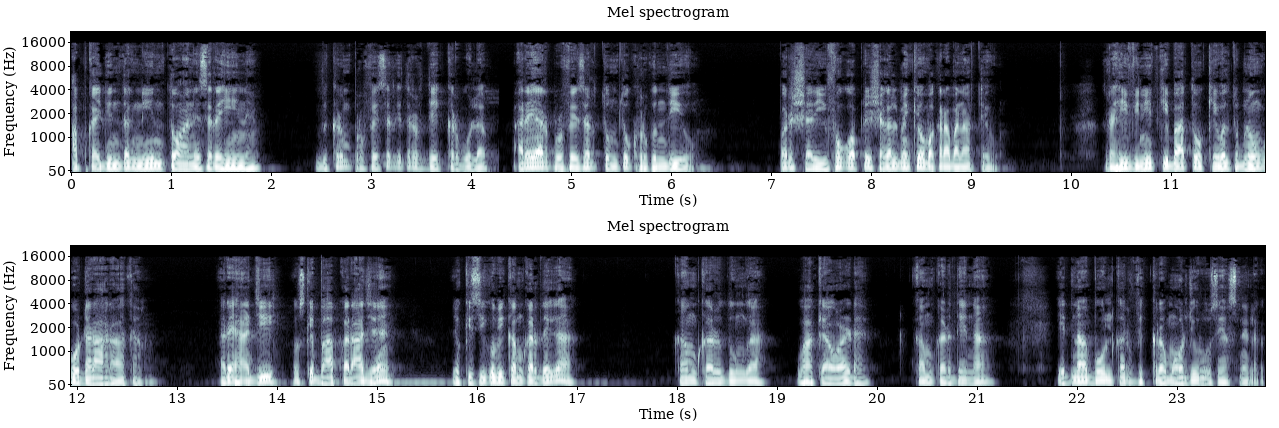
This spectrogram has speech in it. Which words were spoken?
अब कई दिन तक नींद तो आने से रही इन्हें। विक्रम प्रोफेसर की तरफ़ देखकर बोला, अरे यार प्रोफेसर, तुम तो खुरकुंदी हो। पर शरीफों को अपनी शक्ल में क्यों बकरा बनाते हो? रही विनीत की बात तो केवल तुम लोगों को डरा रहा था। अरे हाँ जी, उसके बाप का राज है, जो किसी को भी कम कर देगा। कम कर दूँगा। वह क्या वर्ड है? कम कर देना। इतना बोलकर विक्रम और जोरों से हंसने लगा।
